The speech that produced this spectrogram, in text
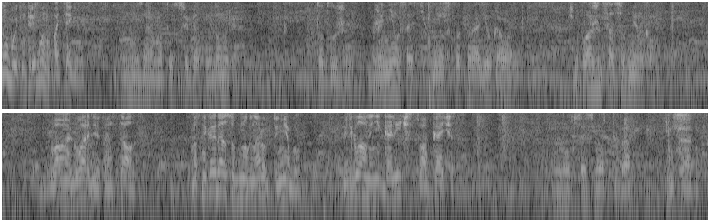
Кто будет на трибуну подтягиваться? Ну, не знаю, мы тут с ребятами думали. Кто-то уже женился, остепенился, кто-то родил кого-то. В общем, положиться особо не на кого. Главная гвардия это осталось. У нас никогда особо много народу-то не было. Ведь главное не количество, а качество. Ну, кстати, может, ты прав. Ну так.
